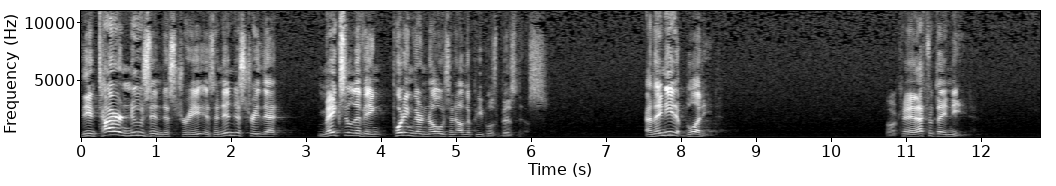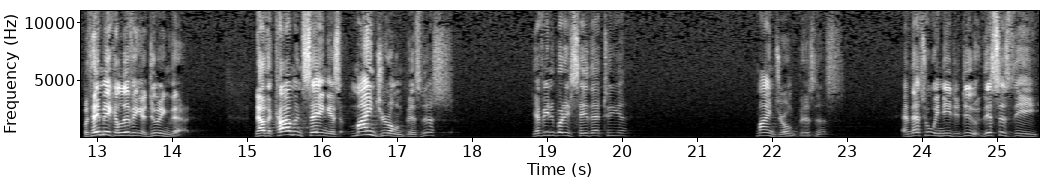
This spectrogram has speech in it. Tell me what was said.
The entire news industry is an industry that makes a living putting their nose in other people's business. And they need it bloodied. Okay, that's what they need. But they make a living at doing that. Now, the common saying is mind your own business. You have anybody say that to you? Mind your own business. And that's what we need to do. This is the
